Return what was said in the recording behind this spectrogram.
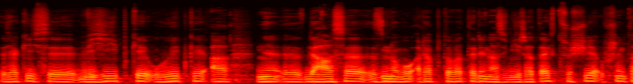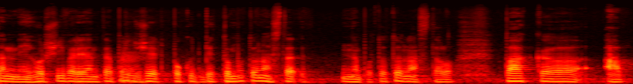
jakýsi vyhýbky, uhýbky a ne, dál se znovu adaptovat tedy na zvířatech, což je ovšem ta nejhorší varianta, hmm. protože pokud by tomuto nastalo, nebo toto nastalo, pak uh, a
